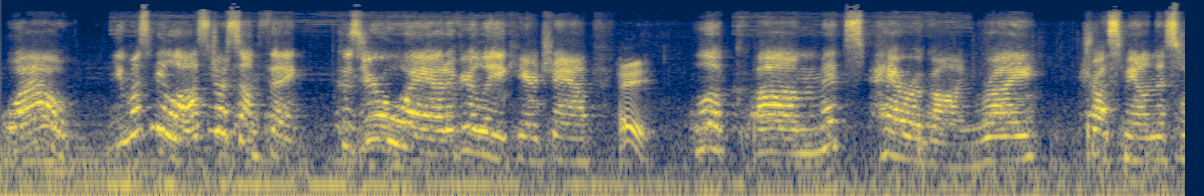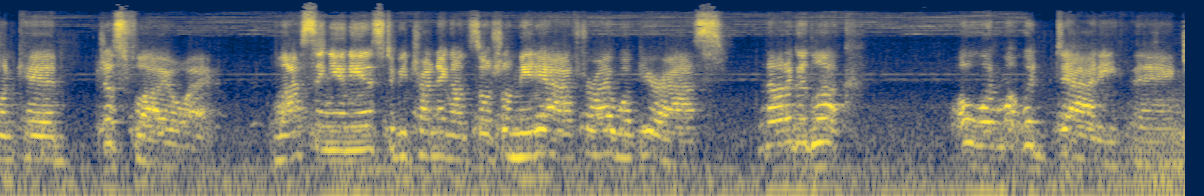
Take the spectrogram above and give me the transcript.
Wow, you must be lost or something. Cause you're way out of your league here, champ. Hey, Look, um, it's Paragon, right? Trust me on this one, kid. Just fly away. Last thing you need is to be trending on social media after I whoop your ass. Not a good look. Oh, and what would Daddy think?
